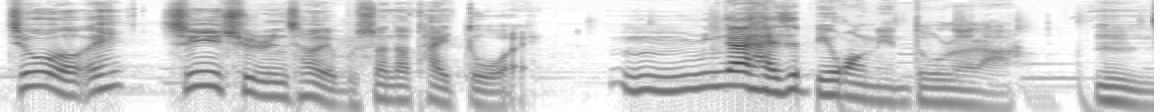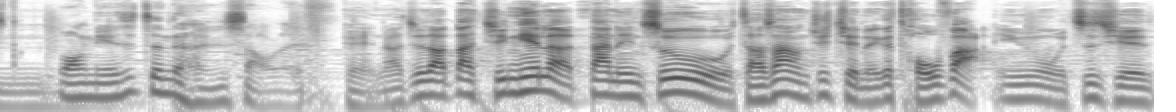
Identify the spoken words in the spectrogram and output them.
结果哎，新义区人潮也不算到太多哎，嗯，应该还是比往年多了啦。嗯，往年是真的很少人。对，那就到大今天了，大年初五早上去剪了一个头发，因为我之前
